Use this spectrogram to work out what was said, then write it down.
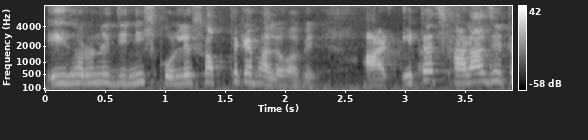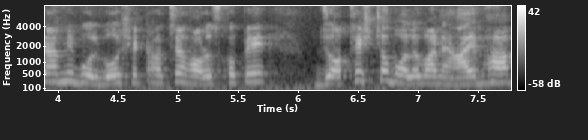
এই ধরনের জিনিস করলে সব থেকে ভালো হবে। আর এটা ছাড়া যেটা আমি বলব, সেটা হচ্ছে হরস্কোপে যথেষ্ট বলবান, আয়ভাব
